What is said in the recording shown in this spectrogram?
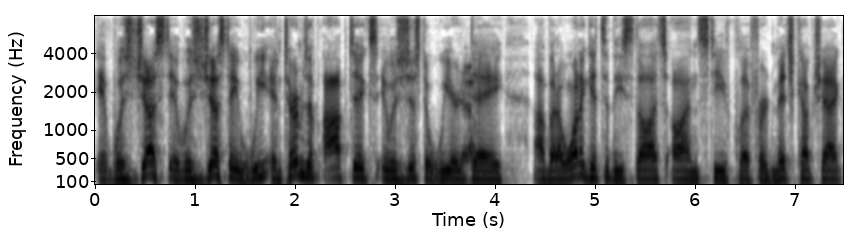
it was just it was just a we in terms of optics it was just a weird yeah. day uh, but i want to get to these thoughts on steve clifford mitch kupchak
